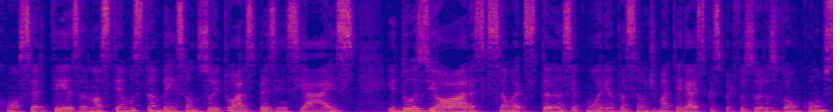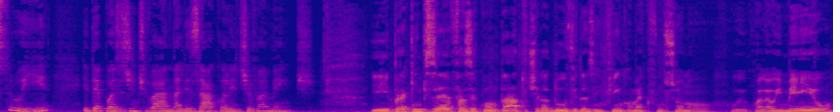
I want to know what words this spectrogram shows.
Com certeza. Nós temos também, são 18 horas presenciais e 12 horas que são à distância, com orientação de materiais que as professoras vão construir e depois a gente vai analisar coletivamente. E para quem quiser fazer contato, tirar dúvidas, enfim, como é que funciona, o, qual é o e-mail?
